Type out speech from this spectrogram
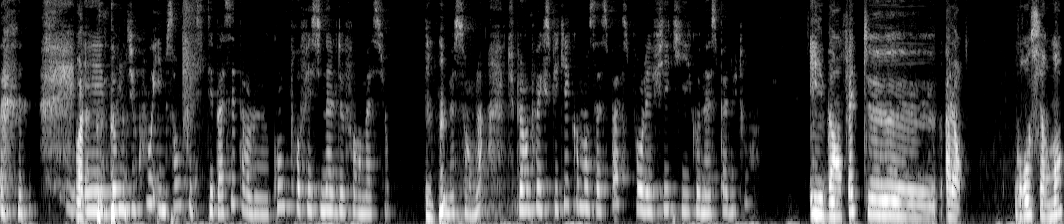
Voilà. Et donc du coup, il me semble que tu étais passée par le compte professionnel de formation, Il mh. me semble, hein? Tu peux un peu expliquer comment ça se passe pour les filles qui connaissent pas du tout? Et ben, en fait, heu, alors grossièrement,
